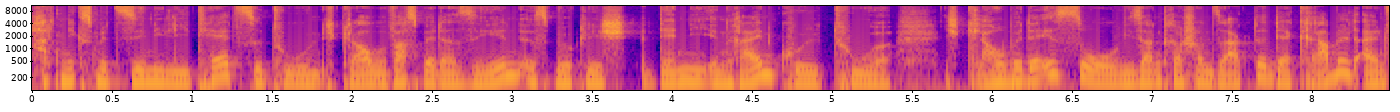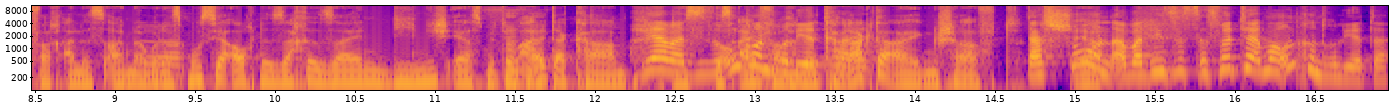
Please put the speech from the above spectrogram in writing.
hat nichts mit Senilität zu tun. Ich glaube, was wir da sehen, ist wirklich Danny in Reinkultur. Ich glaube, der ist so, wie Sandra schon sagte, der krabbelt einfach alles an, aber ja. das muss ja auch eine Sache sein, die nicht erst mit dem Alter kam. ja, aber das diese ist einfach eine Charaktereigenschaft. Das schon, ja. aber dieses, es wird ja immer unkontrollierter.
